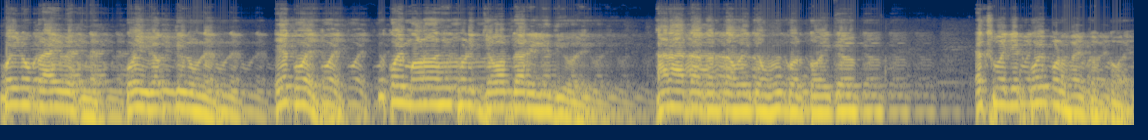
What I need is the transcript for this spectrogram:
કોઈનું પ્રાઇવેટ ને, કોઈ વ્યક્તિનું ને, એક હોય કે કોઈ માણસે થોડીક જવાબદારી લીધી હોય કારાતા કરતા હોય કે હું કરતો હોય કે એક્સવાઇઝેડ કોઈ પણ ભાઈ કરતો હોય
